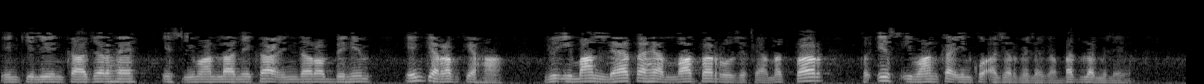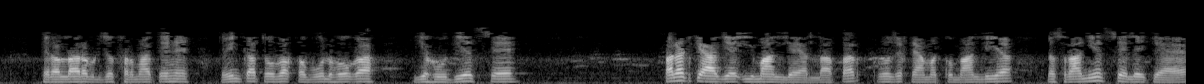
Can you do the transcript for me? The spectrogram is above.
ان کے لیے ان کا اجر ہے۔ اس ایمان لانے کا عند ربہم، ان کے رب کے ہاں۔ جو ایمان لیتا ہے اللہ پر روز قیامت پر، تو اس ایمان کا ان کو اجر ملے گا، بدلہ ملے گا۔ پھر اللہ رب العزت فرماتے ہیں تو ان کا توبہ قبول ہوگا۔ یہودیت سے پلٹ کے آ گیا ایمان لے اللہ پر، روز قیامت کو مان لیا۔ نصرانیت سے لے کے آیا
